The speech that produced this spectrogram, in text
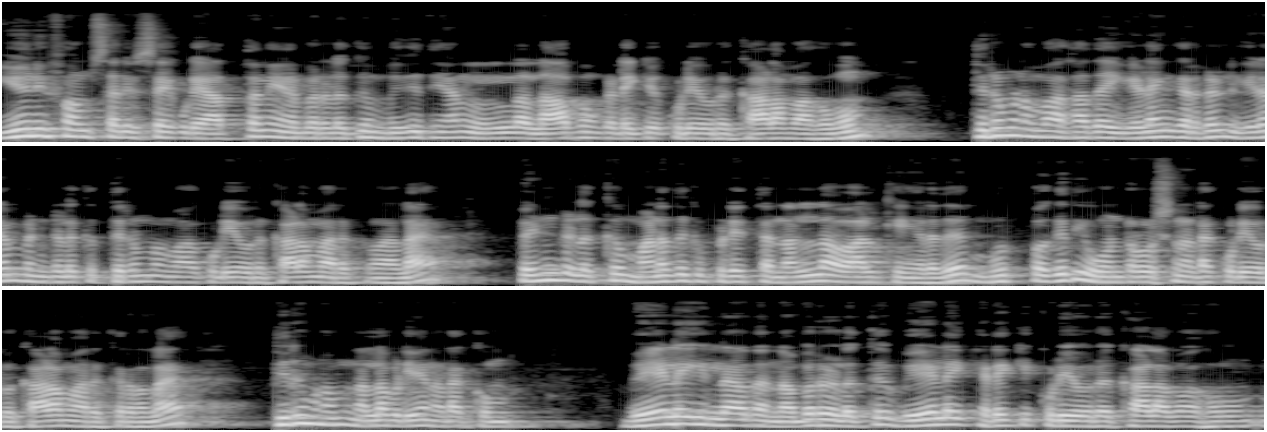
யூனிஃபார்ம் சர்வீஸ் செய்யக்கூடிய அத்தனை நபர்களுக்கும் மிகுதியான நல்ல லாபம் கிடைக்கக்கூடிய ஒரு காலமாகவும் திருமணமாகாத இளைஞர்கள் இளம் பெண்களுக்கு திருமணமாகக்கூடிய ஒரு காலமாக இருக்கிறனால பெண்களுக்கு மனதுக்கு பிடித்த நல்ல வாழ்க்கைங்கிறது முற்பகுதி ஒன்றரை வருஷம் நடக்கக்கூடிய ஒரு காலமாக இருக்கிறனால திருமணம் நல்லபடியாக நடக்கும். வேலை இல்லாத நபர்களுக்கு வேலை கிடைக்கக்கூடிய ஒரு காலமாகவும்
